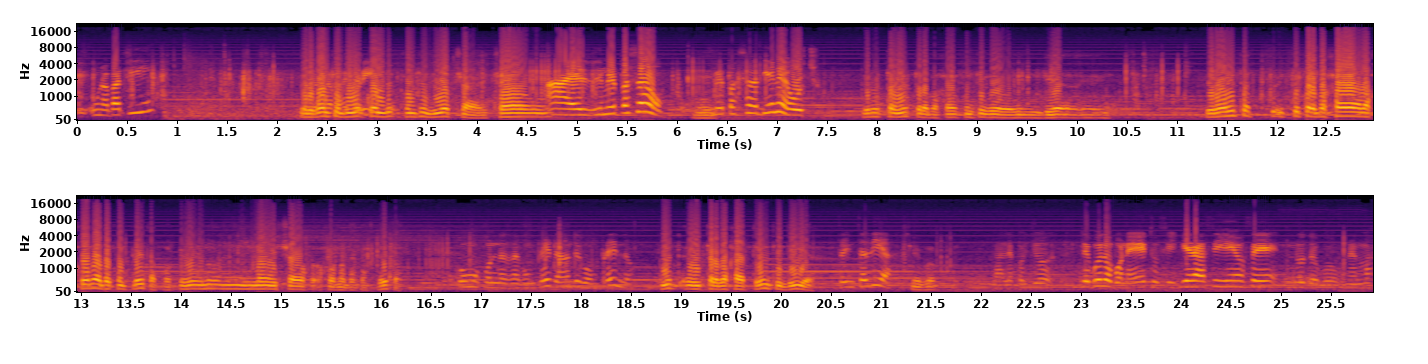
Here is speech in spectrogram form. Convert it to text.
eh, una para ti. ¿Pero cuántos días, cuántos, cuántos días trae? Chao. Ah, el mes pasado. El Mm. mes pasado tiene ocho. Pero está bien trabajar contigo un día. eh, Pero ahorita tú, trabajas la jornada completa, porque no, no he hecho jornada completa. ¿Cómo jornada completa? No te comprendo. Yo he trabajado 30 días. ¿30 días? Sí, pues, Vale, pues yo te puedo poner esto. Si quieres así, no sé, no te puedo poner más.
